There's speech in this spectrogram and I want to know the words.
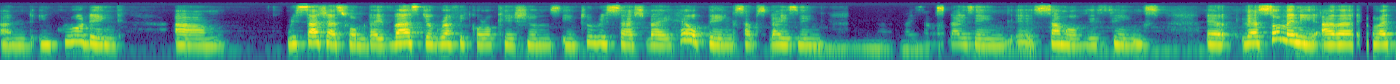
and including um, researchers from diverse geographical locations into research by helping subsidizing, by subsidizing uh, some of these things. Uh, there are so many other, like,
